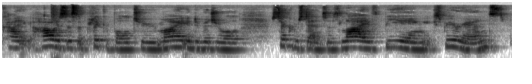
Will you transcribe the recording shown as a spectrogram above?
can, how is this applicable to my individual circumstances life being experienced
